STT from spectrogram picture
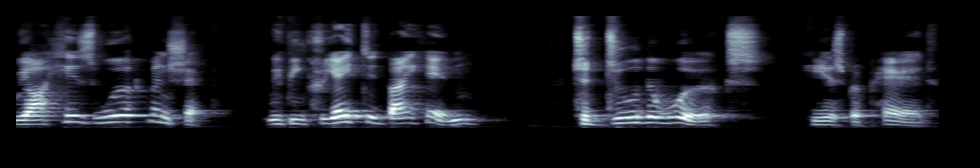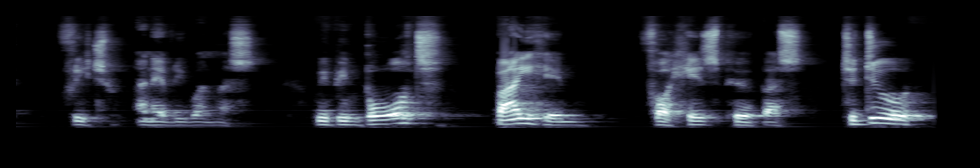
we are his workmanship. We've been created by him to do the works he has prepared for each and every one of us. We've been bought by him for his purpose, to do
